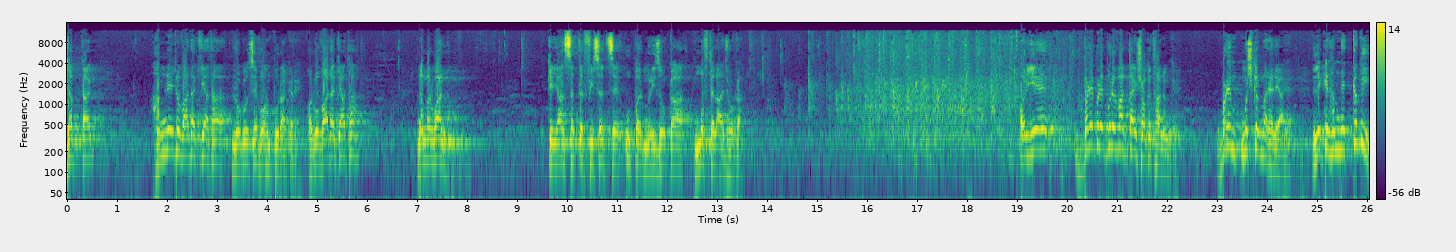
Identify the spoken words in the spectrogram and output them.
जब तक हमने जो वादा किया था लोगों से, वो हम पूरा करें। और वो वादा क्या था? नंबर वन कि यहाँ सत्तर फ़ीसद से ऊपर मरीजों का मुफ़्त इलाज होगा। और ये बड़े बड़े बुरे वक्त आए शौकत खानम के। बड़े मुश्किल मरहले आए। लेकिन हमने कभी,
